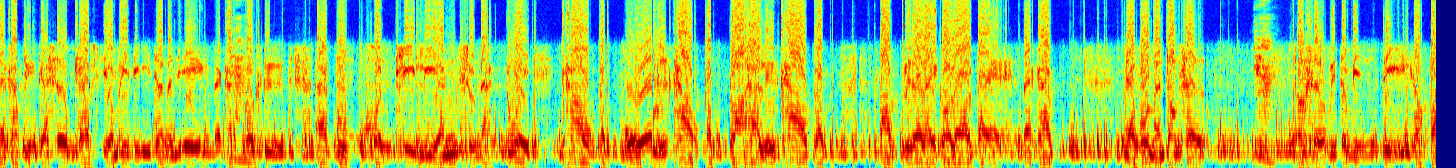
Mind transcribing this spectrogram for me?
นะครับเพียงแต่เสริมแคลเซียมให้ดีเท่านั้นเองนะครับค่ะก็คืออ่ากลุ่มคนที่เลี้ยงสุนัขด้วยข้าวกับหมูหรือข้าวกับปลาหรือข้าวกับตับหรืออะไรก็แล้วแต่นะครับนะพวกนั้นต้องเสริมค่ะต้องเสริมวิตามินดีเข้าไป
